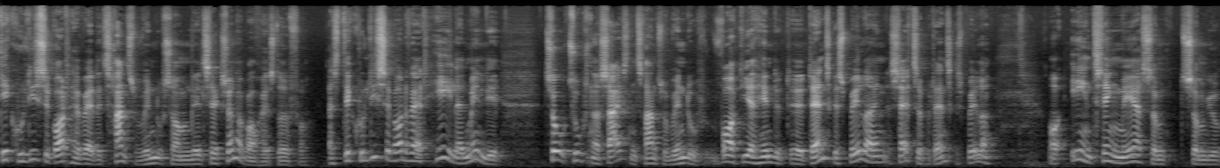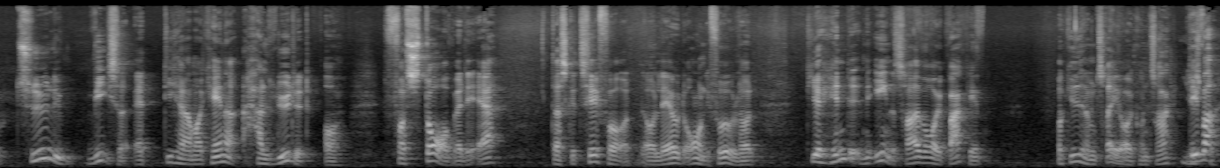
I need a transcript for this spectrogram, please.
det kunne lige så godt have været et transfervindue, som Niels Erik Søndergaard har stået for. Altså, det kunne lige så godt have været et helt almindeligt 2016 transfervindue, hvor de har hentet øh, danske spillere ind, sat sig på danske spillere. Og en ting mere, som, som jo tydeligt viser, at de her amerikanere har lyttet og forstår, hvad det er, der skal til for at, at lave et ordentligt fodboldhold. De har hentet en 31-årig bak ind og givet ham en treårig kontrakt. det Jesper- var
